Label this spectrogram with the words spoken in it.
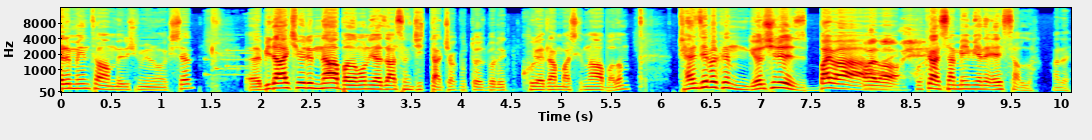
Iron Man'i tamamlamayı düşünmüyorum arkadaşlar. Ee, bir dahaki bölüm ne yapalım onu yazarsan cidden çok mutlu oluruz. Böyle kuleden başka ne yapalım. Kendinize bakın. Görüşürüz. Bay bay. Bay bay. Furkan sen benim yerine el salla. Hadi.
